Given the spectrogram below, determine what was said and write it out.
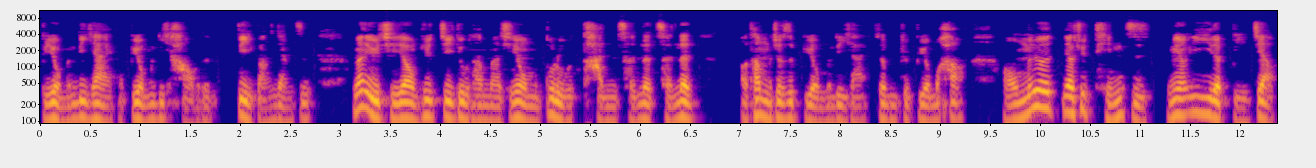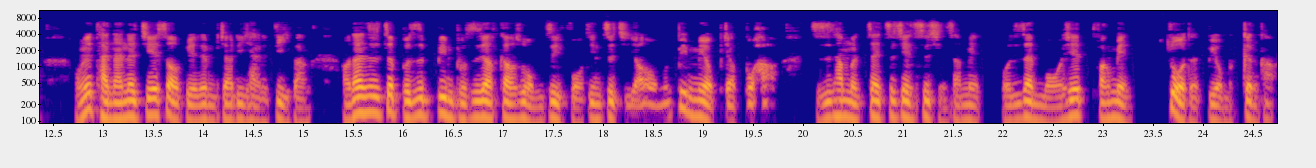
比我们厉害、比我们好的地方这样子。那与其让我们去嫉妒他们，其实我们不如坦诚的承认哦，他们就是比我们厉害，就就比我们好。哦，我们就要去停止没有意义的比较，我们就坦然的接受别人比较厉害的地方。哦，但是这不是，并不是要告诉我们自己否定自己哦，我们并没有比较不好。只是他们在这件事情上面，或是在某一些方面做得比我们更好。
